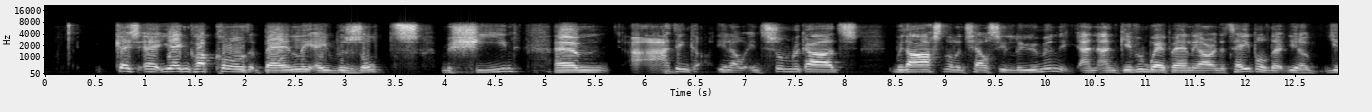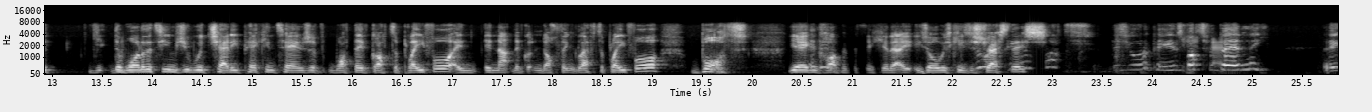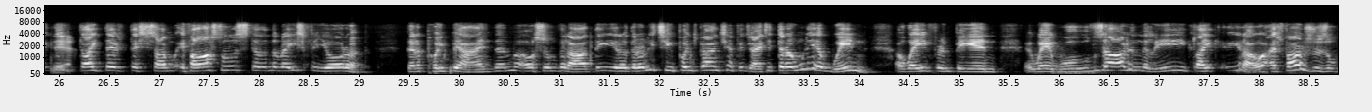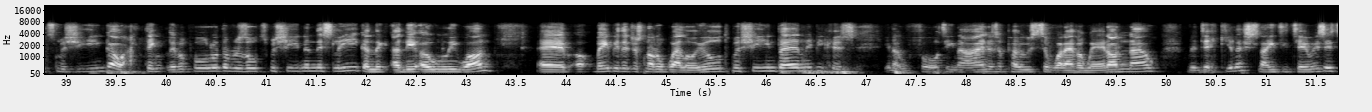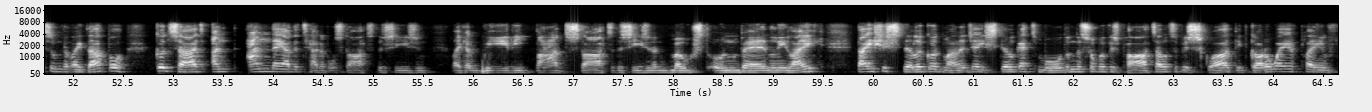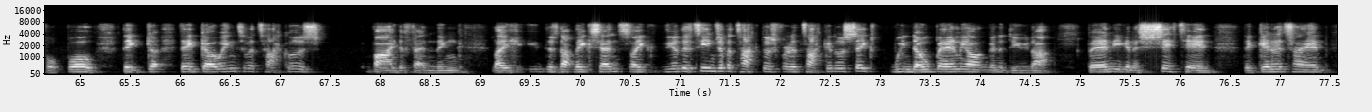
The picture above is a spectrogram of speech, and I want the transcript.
Chris, uh, Jurgen Klopp called Burnley a results machine. Um, I, I think you know, in some regards with Arsenal and Chelsea looming, and and given where Burnley are in the table, that you know you the one of the teams you would cherry pick in terms of what they've got to play for, in, in that they've got nothing left to play for. But Jurgen Klopp in particular, he's always keen to stress European this. Spots. There's European spots for Burnley. They, they, yeah. Like there's, there's some. If Arsenal is still in the race for Europe, they're a point behind them or something, aren't they? You know, they're only two points behind Sheffield United. They're only a win away from being where Wolves are in the league. Like, you know, as far as results machine go, I think Liverpool are the results machine in this league and the, and the only one. Um, maybe they're just not a well-oiled machine, Burnley, because you know 49 as opposed to whatever we're on now. Ridiculous. 92 is it something like that? But good sides, and and they had a terrible start to the season, like a really bad start to the season, and most un-Burnley like. Dyche is still a good manager. He still gets more than the sum of his parts out of his squad. They've got a way of playing football. They go, they're going to attack us by defending. Like, does that make sense? Like, the other teams have attacked us for attacking us' sake. We know Burnley aren't going to do that. Burnley are going to sit in. They're going to try and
